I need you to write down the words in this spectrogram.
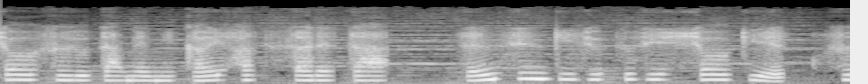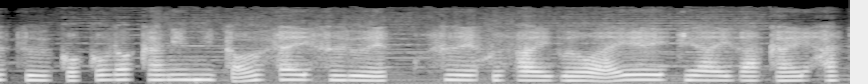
証するために開発された、先進技術実証機 X2 心神に搭載する XF5 を IHI が開発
